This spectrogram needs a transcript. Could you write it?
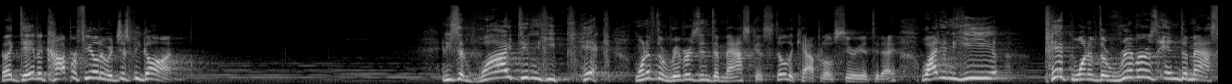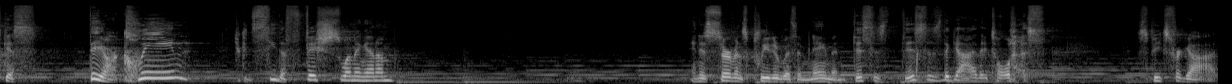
like David Copperfield, it would just be gone. And he said, Why didn't he pick one of the rivers in Damascus, still the capital of Syria today? Why didn't he pick one of the rivers in Damascus? They are clean. You can see the fish swimming in them. And his servants pleaded with him, Naaman, this is, this is the guy they told us speaks for God.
